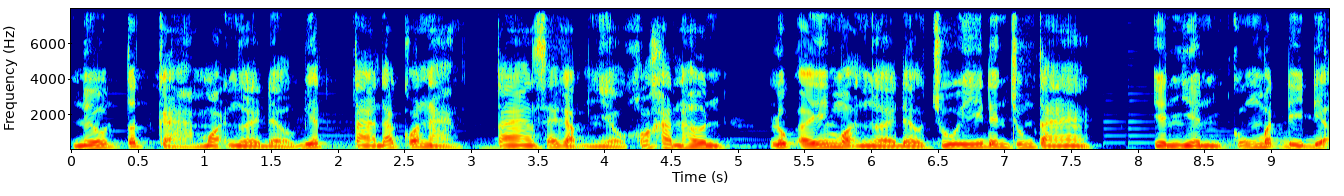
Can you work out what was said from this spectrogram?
Nếu tất cả mọi người đều biết ta đã có nàng, ta sẽ gặp nhiều khó khăn hơn. Lúc ấy mọi người đều chú ý đến chúng ta. Yên nhiên cũng mất đi địa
